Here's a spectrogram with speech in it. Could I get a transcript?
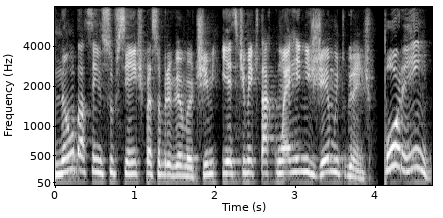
não tá sendo suficiente para sobreviver o meu time. E esse time aqui tá com RNG muito grande. Porém,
